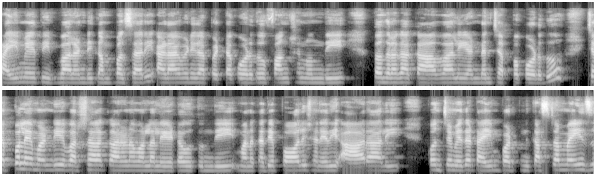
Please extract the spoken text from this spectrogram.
టైం అయితే ఇవ్వాలండి కంపల్సరీ. అడావిడిగా పెట్టకూడదు ఫంక్షన్ ఉంది తొందరగా కావాలి అండి అని చెప్పకూడదు. చెప్పలేమండి వర్షాల కారణం వల్ల లేట్ అవుతుంది మనకదే పాలిష్ అనేది ఆరాలి కొంచెం అయితే టైం పడుతుంది. కస్టమైజ్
